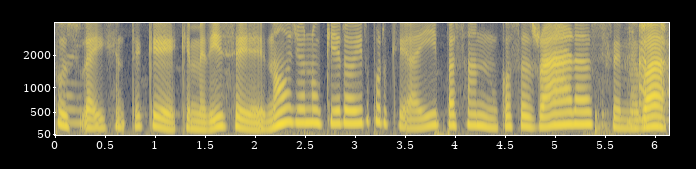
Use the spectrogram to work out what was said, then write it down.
pues ahí? hay gente que, que me dice, no, yo no quiero ir porque ahí pasan cosas raras, se me va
